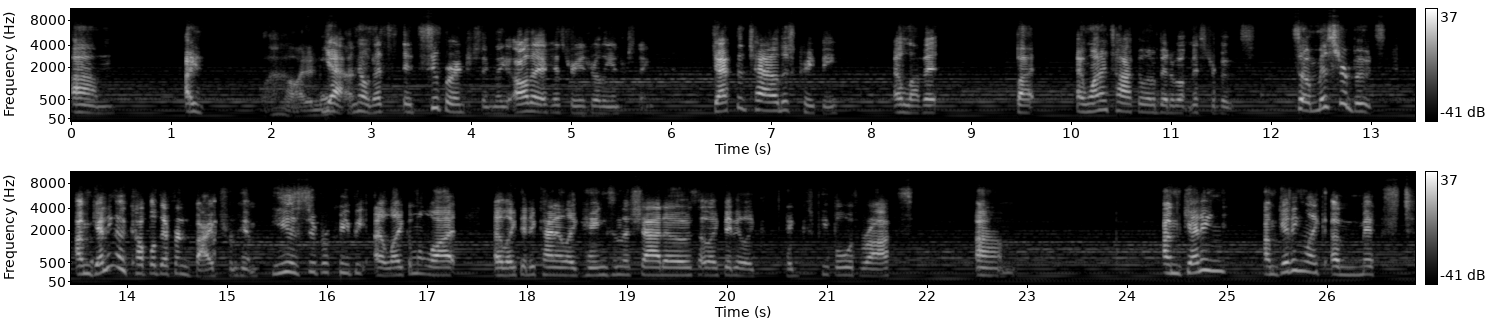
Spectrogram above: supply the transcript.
Um, I wow, I didn't know yeah, that. no, that's it's super interesting. Like all that history is really interesting. Jack the Child is creepy. I love it. But I want to talk a little bit about Mr. Boots. So Mr. Boots, I'm getting a couple different vibes from him. He is super creepy. I like him a lot. I like that he kind of like hangs in the shadows. I like that he like pegs people with rocks. Um I'm getting I'm getting like a mixed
